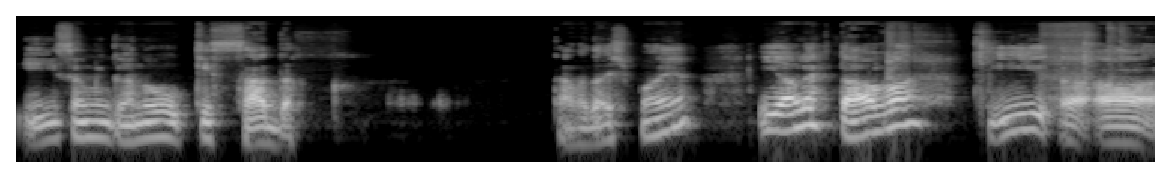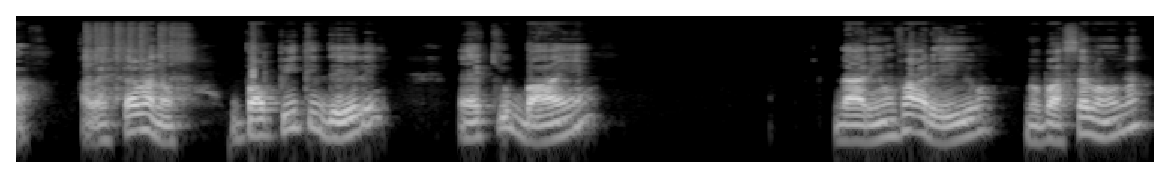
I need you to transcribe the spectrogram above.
E, se eu não me engano, Quesada estava da Espanha e alertava que a, a, alertava não. O palpite dele é que o Bayern daria um vareio no Barcelona,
